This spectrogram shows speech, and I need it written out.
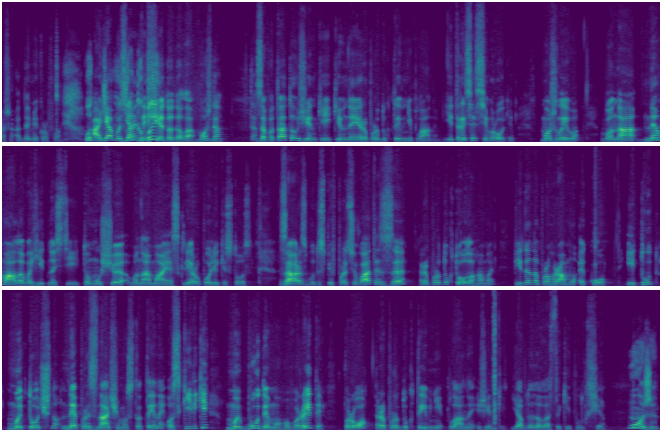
Саша, а де мікрофон? От а я би знаєте, якби- ще додала. Можна? Да. Запитати у жінки, які в неї репродуктивні плани. Їй 37 років. Можливо, вона не мала вагітності, тому що вона має склерополікістоз. Зараз буде співпрацювати з репродуктологами, піде на програму ЕКО. І тут ми точно не призначимо статини, оскільки ми будемо говорити про репродуктивні плани жінки. Я б додала такий пункт ще. Може,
